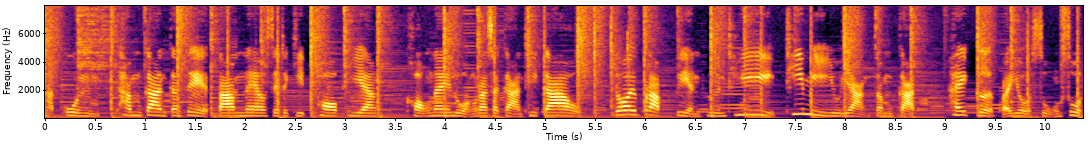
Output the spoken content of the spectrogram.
หกุลทำการเกษตรตามแนวเศรษฐกิจพอเพียงของในหลวงรัชกาลที่ 9 โดยปรับเปลี่ยนพื้นที่ที่มีอยู่อย่างจำกัดให้เกิดประโยชน์สูงสุด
